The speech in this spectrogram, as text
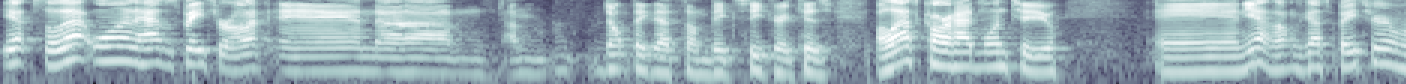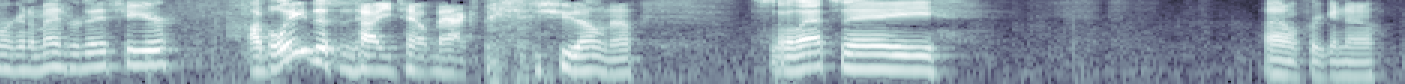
Yep, so that one has a spacer on it. And um, I don't think that's some big secret because my last car had one too. And yeah, that one's got spacer and we're going to measure this here. I believe this is how you tell back spacer. Shoot, I don't know. So that's a I don't freaking know.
